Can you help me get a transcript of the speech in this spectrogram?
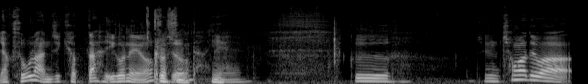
약속을 안 지켰다 이거네요. 그렇습니다. 그렇죠? 예. 네. 그 지금 청와대와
